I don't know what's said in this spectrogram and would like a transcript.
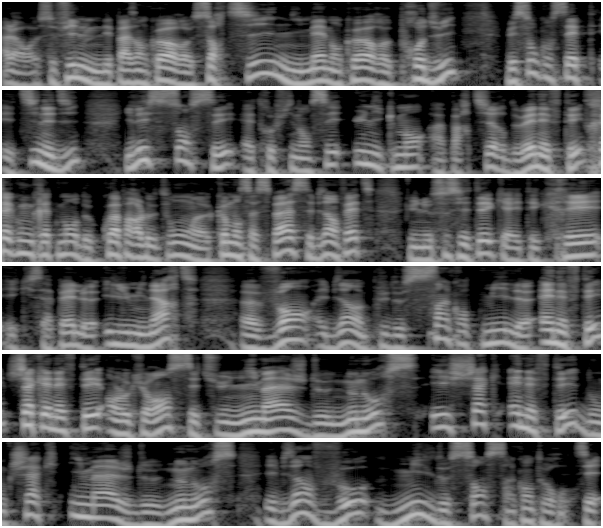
Alors ce film n'est pas encore sorti, ni même encore produit, mais son concept est inédit. Il est censé être financé uniquement à partir de NFT. Très concrètement, de quoi parle-t-on euh, Comment ça se passe? Eh bien en fait, une société qui a été créée et qui s'appelle Illuminart euh, vend eh bien, plus de 50 000 NFT. Chaque NFT, en l'occurrence, c'est une image de nounours et chaque NFT, donc chaque image de nounours, eh bien, vaut 1250 euros. C'est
